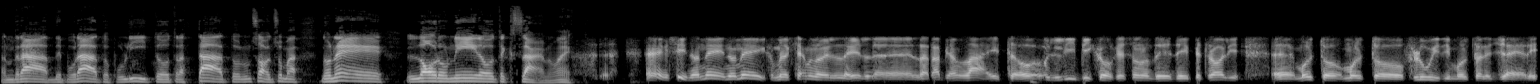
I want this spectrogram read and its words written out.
andrà depurato, pulito, trattato, non so, insomma non è l'oro nero texano. Ecco. Eh, sì, non è, non è, come lo chiamano il, il, l'Arabian Light o il libico, che sono dei, dei petroli eh, molto, molto, fluidi, molto leggeri.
